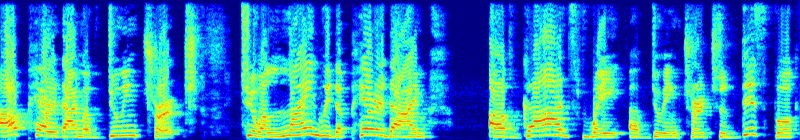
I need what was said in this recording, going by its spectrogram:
our paradigm of doing church to align with the paradigm of God's way of doing church. So this book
